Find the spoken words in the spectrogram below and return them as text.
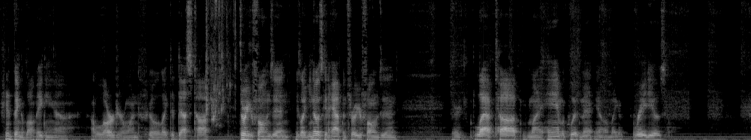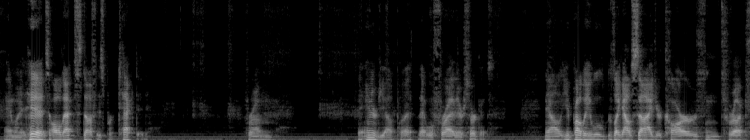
Should think about making a, a larger one, feel like the desktop. Throw your phones in. He's like, you know it's going to happen, throw your phones in. Your laptop, my ham equipment, you know, my radios. And when it hits, all that stuff is protected from the energy output that will fry their circuits. Now, you probably will, like outside, your cars and trucks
